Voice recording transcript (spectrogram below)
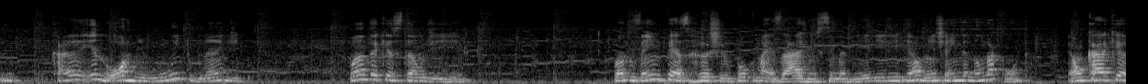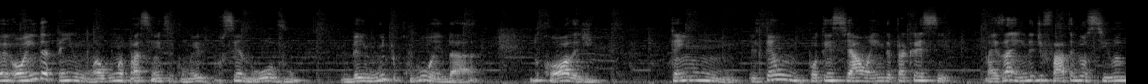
Um, cara enorme, muito grande. Quando é questão de. Quando vem um pass rusher um pouco mais ágil em cima dele, ele realmente ainda não dá conta. É um cara que eu ainda tenho alguma paciência com ele por ser novo, veio muito cru ainda do college. Tem um, ele tem um potencial ainda para crescer, mas ainda de fato ele oscila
